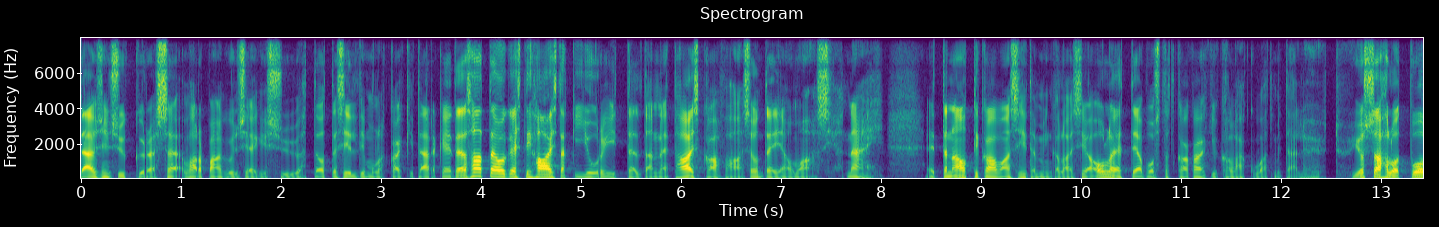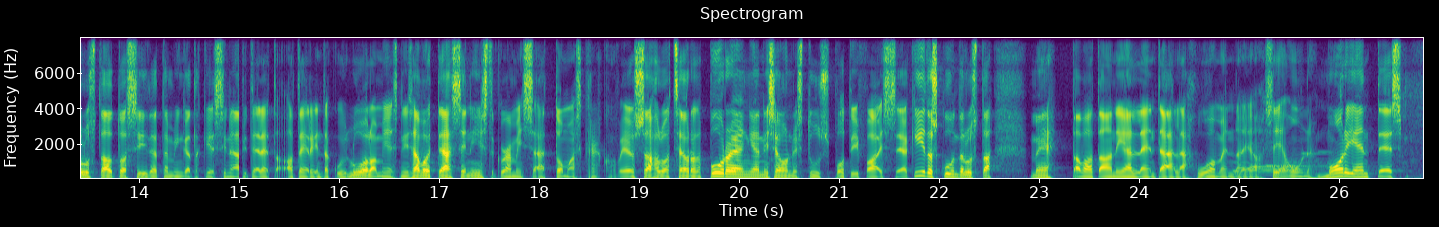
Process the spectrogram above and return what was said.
täysin sykkyrässä varpaankynsiäkin syyä. Te olette silti mulle kaikki tärkeitä. Ja saatte oikeasti haistakin juuri itseltänne, että haiskaa vaan, se on teidän oma asia. Näin että nauttikaa vaan siitä, minkälaisia olette ja postatkaa kaikki kalakuvat, mitä löytyy. Jos sä haluat puolustautua siitä, että minkä takia sinä pitelet aterinta kuin luolamies, niin sä voit tehdä sen Instagramissa, at Thomas Grekov. Ja jos sä haluat seurata puurojengia, niin se onnistuu Spotifyssa. Ja kiitos kuuntelusta, me tavataan jälleen täällä huomenna ja se on morjentes!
